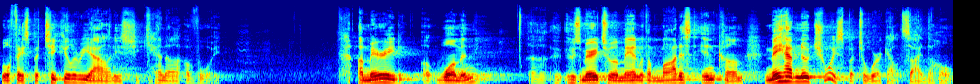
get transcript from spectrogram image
will face particular realities she cannot avoid. A married uh, woman uh, who's married to a man with a modest income may have no choice but to work outside the home.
